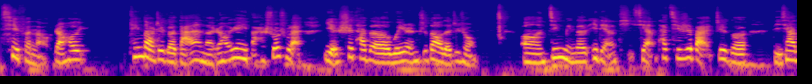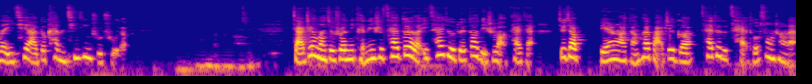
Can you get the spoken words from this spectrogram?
气氛呢，然后听到这个答案呢，然后愿意把它说出来，也是他的为人之道的这种嗯精明的一点的体现。他其实把这个底下的一切啊都看得清清楚楚的。贾政呢就说你肯定是猜对了，一猜就对，到底是老太太，就叫别人啊赶快把这个猜对的彩头送上来。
